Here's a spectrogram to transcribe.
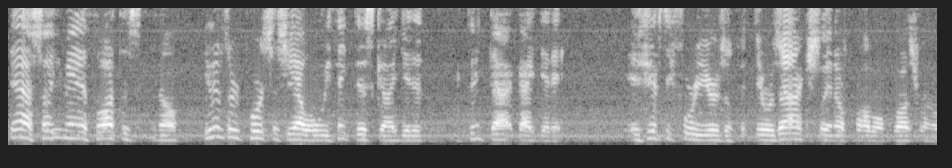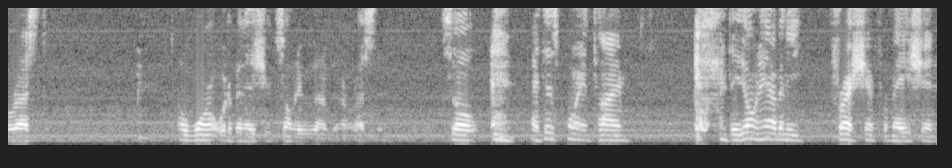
Yeah, so you may have thought this, you know, even if the report says, yeah, well, we think this guy did it, we think that guy did it. In 54 years, if it, there was actually enough probable cause for an arrest a warrant would have been issued, somebody would have been arrested. So at this point in time, they don't have any fresh information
